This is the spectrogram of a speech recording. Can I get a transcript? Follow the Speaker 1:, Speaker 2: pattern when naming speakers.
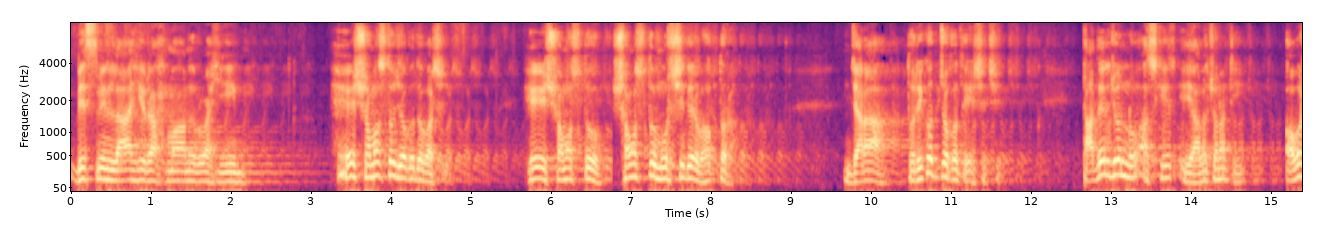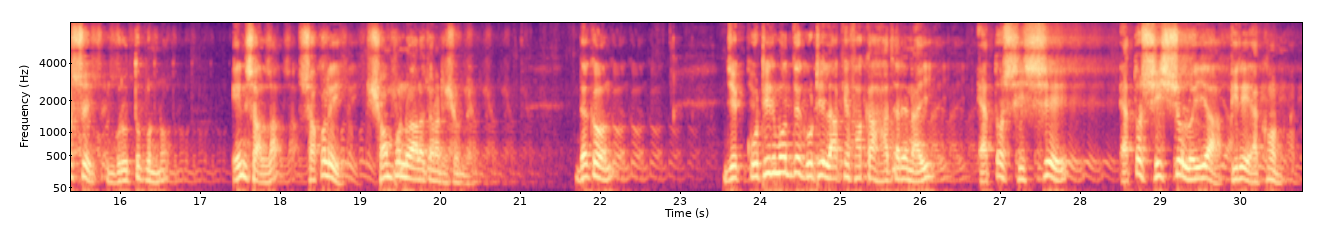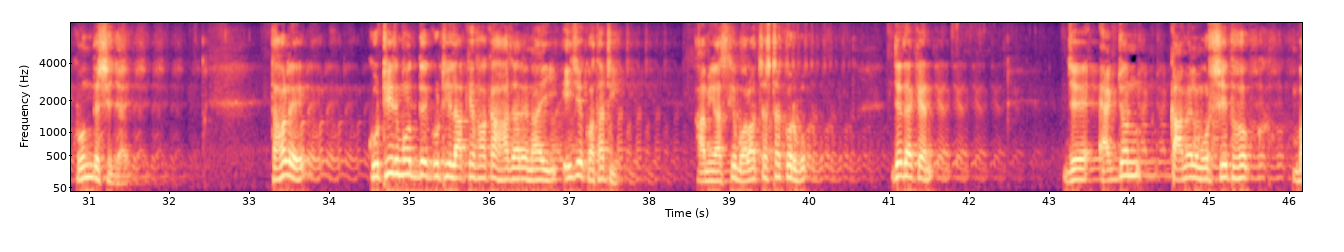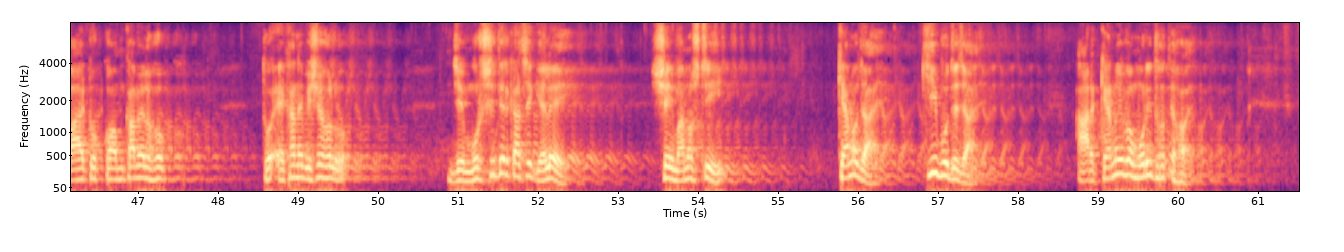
Speaker 1: বিসমিল্লাহ রহমান রহিম হে সমস্ত জগতবাসী হে সমস্ত সমস্ত মুর্শিদের ভক্তরা, যারা তরিকত জগতে এসেছে, তাদের জন্য আজকের এই আলোচনাটি অবশ্যই গুরুত্বপূর্ণ। ইনশাল্লাহ সকলেই সম্পূর্ণ আলোচনাটি শুনবেন। দেখুন, যে কোটির মধ্যে গুটি লাখে ফাঁকা হাজারে নাই, এত শিষ্যে এত শিষ্য লইয়া ফিরে এখন কোন দেশে যায়? তাহলে কুটির মধ্যে কুটি লাখে ফাঁকা হাজারে নাই, এই যে কথাটি, আমি আজকে বলার চেষ্টা করব। যে দেখেন, যে একজন কামেল মুর্শিদ হোক বা একটু কম কামেল হোক, তো এখানে বিষয় হলো যে মুর্শিদের কাছে গেলে সেই মানুষটি কেন যায়? কি বুঝে যায়? আর কেনই বা মরিদ হতে হয়?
